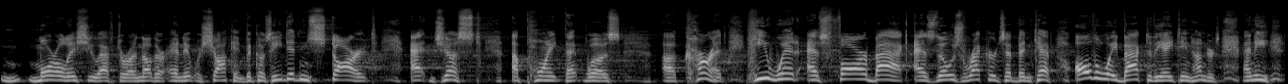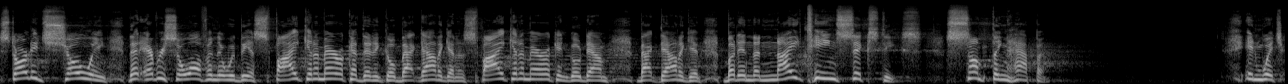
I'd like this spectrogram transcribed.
moral issue after another, and it was shocking because he didn't start at just a point that was uh, current, he went as far back as those records have been kept, all the way back to the 1800s. And he started showing that every so often there would be a spike in America, then it'd go back down again, a spike in America and go down, back down again. But in the 1960s, something happened in which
